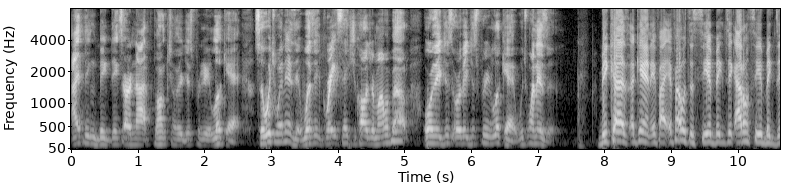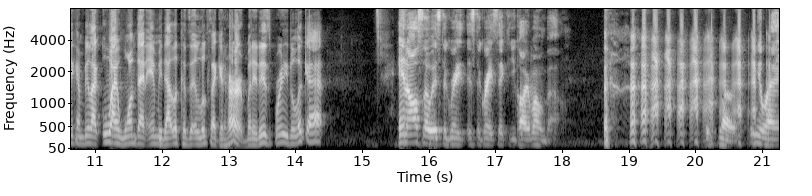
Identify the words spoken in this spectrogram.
I think big dicks are not functional; they're just pretty to look at. So which one is it? Was it great sex you called your mom about, or they just or they just pretty to look at? Which one is it? Because again, if I if I was to see a big dick, I don't see a big dick and be like, "Ooh, I want that in me." That look because it looks like it hurt, but it is pretty to look at. And also, it's the great it's the great sex that you call your mom about. So, anyway,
